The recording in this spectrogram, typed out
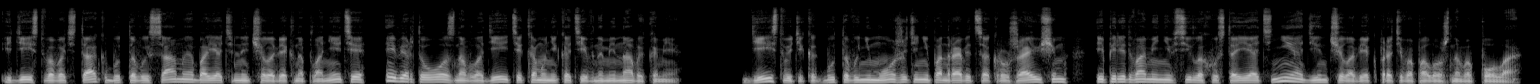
и действовать так, будто вы самый обаятельный человек на планете и виртуозно владеете коммуникативными навыками. Действуйте, как будто вы не можете не понравиться окружающим, и перед вами не в силах устоять ни один человек противоположного пола.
